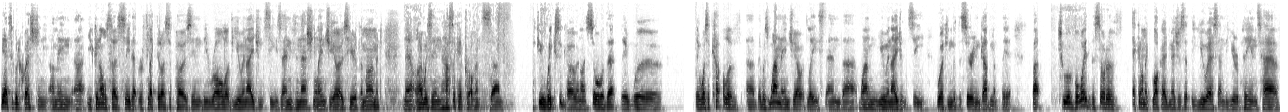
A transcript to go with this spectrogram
Yeah, it's a good question. I mean, uh, you can also see that reflected, I suppose, in the role of UN agencies and international NGOs here at the moment. Now, I was in Hasake province um, a few weeks ago, and I saw that there were there was a couple of uh, there was one NGO at least and uh, one UN agency working with the Syrian government there. But to avoid the sort of economic blockade measures that the US and the Europeans have,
